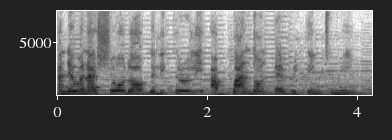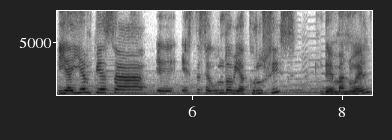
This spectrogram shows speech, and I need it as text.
And then when I showed up, they literally abandoned everything to me. Y ahí empieza eh, este segundo Via Crucis de Manuel,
